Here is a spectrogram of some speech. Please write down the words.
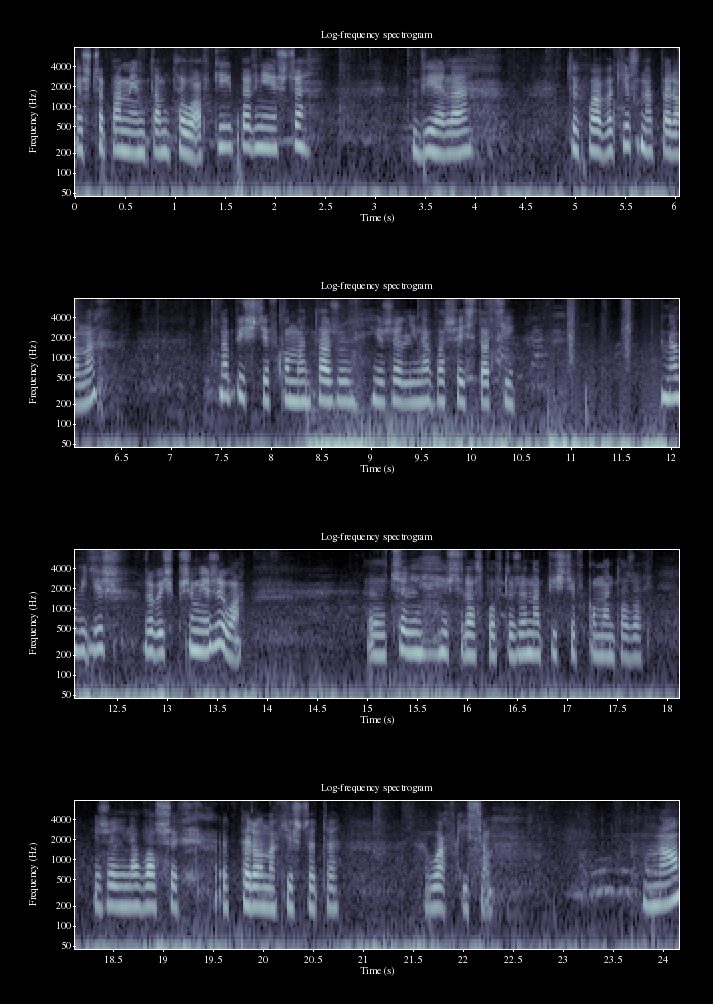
Jeszcze pamiętam te ławki i pewnie jeszcze wiele tych ławek jest na peronach. Napiszcie w komentarzu, jeżeli na waszej stacji, no widzisz, żebyś przymierzyła. E, Czyli jeszcze raz powtórzę, napiszcie w komentarzach, jeżeli na waszych peronach jeszcze te ławki są. No,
